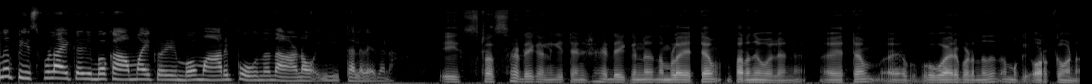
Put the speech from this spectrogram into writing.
ഒന്ന് പീസ്ഫുൾ ആയി കഴിയുമ്പോൾ കാമായി കഴിയുമ്പോൾ മാറിപ്പോകുന്നതാണോ ഈ തലവേദന? ഈ സ്ട്രെസ് ഹെഡേക്ക് അല്ലെങ്കിൽ ടെൻഷൻ ഹെഡേക്കിന് നമ്മൾ ഏറ്റവും പറഞ്ഞ പോലെ തന്നെ ഏറ്റവും ഉപകാരപ്പെടുന്നത് നമുക്ക് ഉറക്കമാണ്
